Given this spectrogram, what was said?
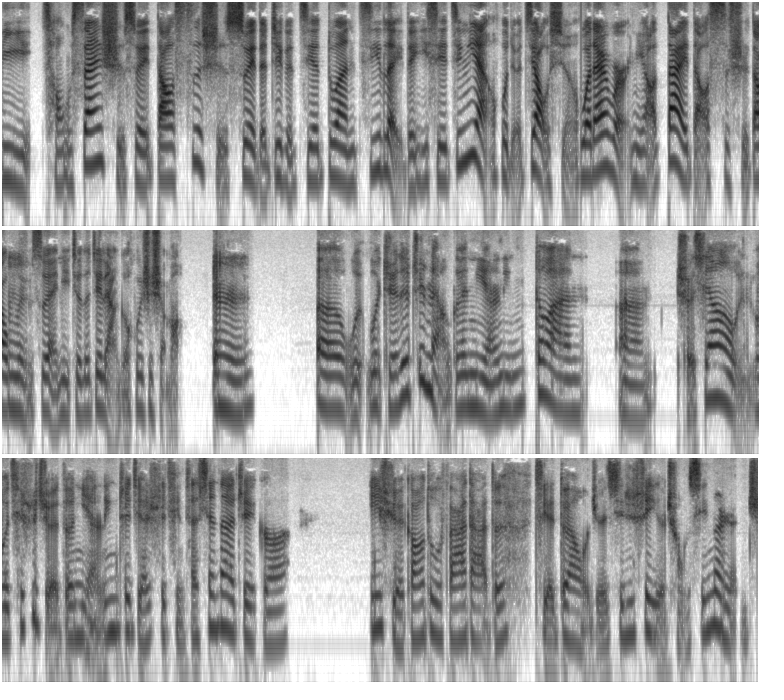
你从三十岁到四十岁的这个阶段积累的一些经验或者教训，whatever，你要带到四十到五十岁，你觉得这两个会是什么？嗯，呃，我我觉得这两个年龄段，嗯，首先啊，我我其实觉得年龄这件事情，在现在这个医学高度发达的 阶段，我觉得其实是一个重新的认知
